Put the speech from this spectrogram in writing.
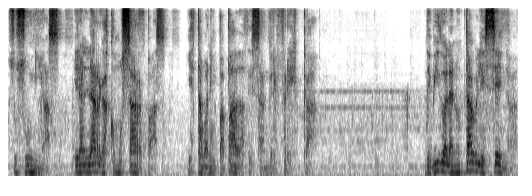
Sus uñas eran largas como zarpas y estaban empapadas de sangre fresca. Debido a la notable escena,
